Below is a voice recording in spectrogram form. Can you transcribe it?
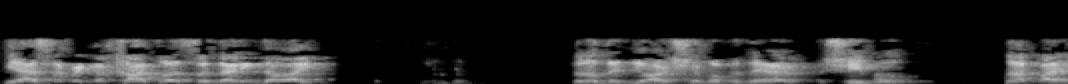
He has to bring a chatla so that he died. Know the Yarshim over there, the Shibu. Not by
